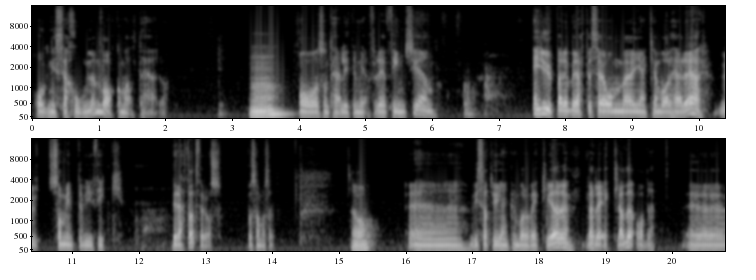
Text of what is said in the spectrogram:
organisationen bakom allt det här. Då. Mm. Och sånt här lite mer. För det finns ju en, en djupare berättelse om eh, egentligen vad det här är. Som inte vi fick berättat för oss på samma sätt. Ja. Eh, vi satt ju egentligen bara och var äckligare, eller äcklade av det. Eh,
